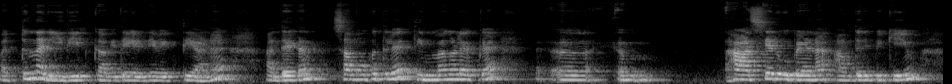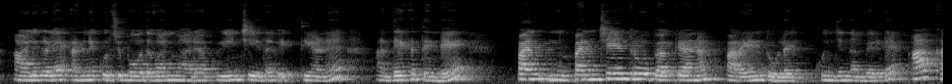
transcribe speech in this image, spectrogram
പറ്റുന്ന രീതിയിൽ കവിത എഴുതിയ വ്യക്തിയാണ് അദ്ദേഹം. സമൂഹത്തിലെ തിന്മകളെയൊക്കെ ഹാസ്യരൂപേണ അവതരിപ്പിക്കുകയും ആളുകളെ അതിനെക്കുറിച്ച് ബോധവാന്മാരാക്കുകയും ചെയ്ത വ്യക്തിയാണ് അദ്ദേഹത്തിന്റെ പൻ പഞ്ചേന്ദ്രോപാഖ്യാനം പറയൻ തുള്ളൽ. കുഞ്ചൻ നമ്പ്യാരുടെ ആ ക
